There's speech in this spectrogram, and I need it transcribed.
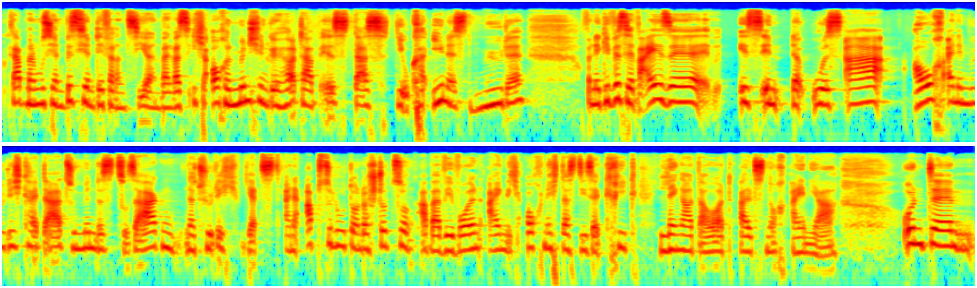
glaube, man muss hier ein bisschen differenzieren, weil was ich auch in München gehört habe, ist, dass die Ukraine ist müde. Auf eine gewisse Weise ist in der USA auch eine Müdigkeit da, zumindest zu sagen, natürlich jetzt eine absolute Unterstützung, aber wir wollen eigentlich auch nicht, dass dieser Krieg länger dauert als noch ein Jahr. Und ähm,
